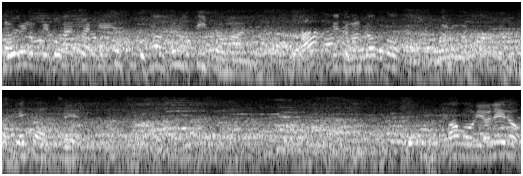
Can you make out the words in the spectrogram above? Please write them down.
¿sabés lo que pasa? Que no, yo no estoy tomando. ¿Ah? Estoy tomando poco. Bueno, bueno. ¿Qué tal? Sí. Vamos, violero.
